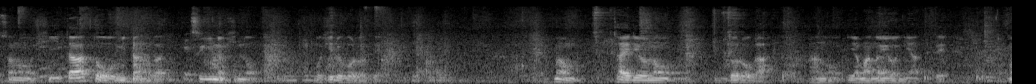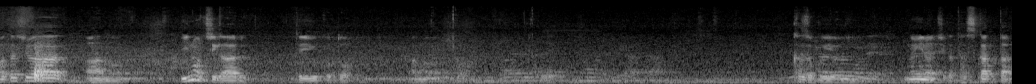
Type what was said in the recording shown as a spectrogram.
その引いた後を見たのが次の日のお昼頃で、まあ、大量の泥があの山のようにあって私はあの命があるっていうことあの家族4人の命が助かった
